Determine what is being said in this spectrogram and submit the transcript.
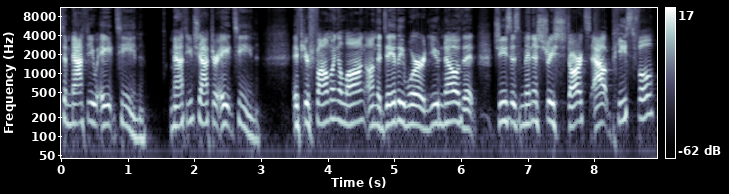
to Matthew 18, Matthew chapter 18. If you're following along on the daily word, you know that Jesus' ministry starts out peaceful.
